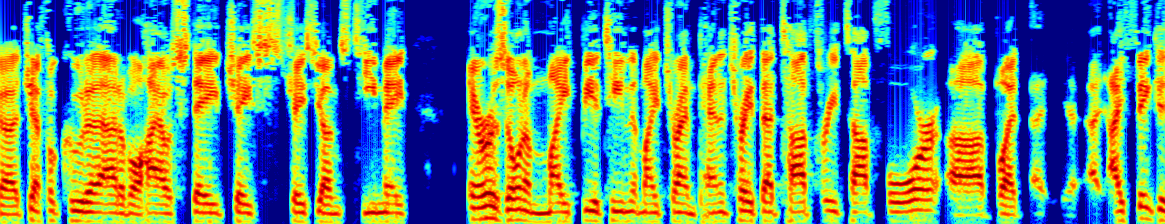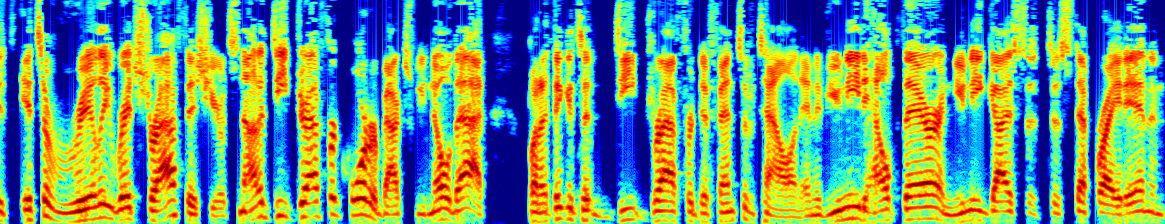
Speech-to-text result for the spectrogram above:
uh, Jeff Okudah out of Ohio State, Chase, Chase Young's teammate? Arizona might be a team that might try and penetrate that top three, top four. Uh, but I, I think it, it's a really rich draft this year. It's not a deep draft for quarterbacks. We know that, but I think it's a deep draft for defensive talent. And if you need help there and you need guys to, to step right in and,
